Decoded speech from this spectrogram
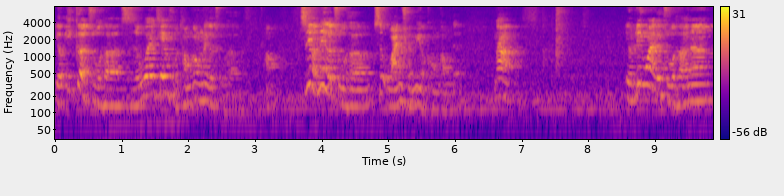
有一个组合紫微天府同宫那个组合，好，只有那个组合是完全没有空空的。那有另外一个组合呢，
